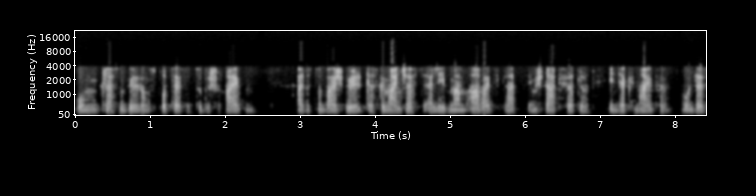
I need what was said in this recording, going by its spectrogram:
um Klassenbildungsprozesse zu beschreiben. Also zum Beispiel das Gemeinschaftserleben am Arbeitsplatz, im Stadtviertel, in der Kneipe und das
